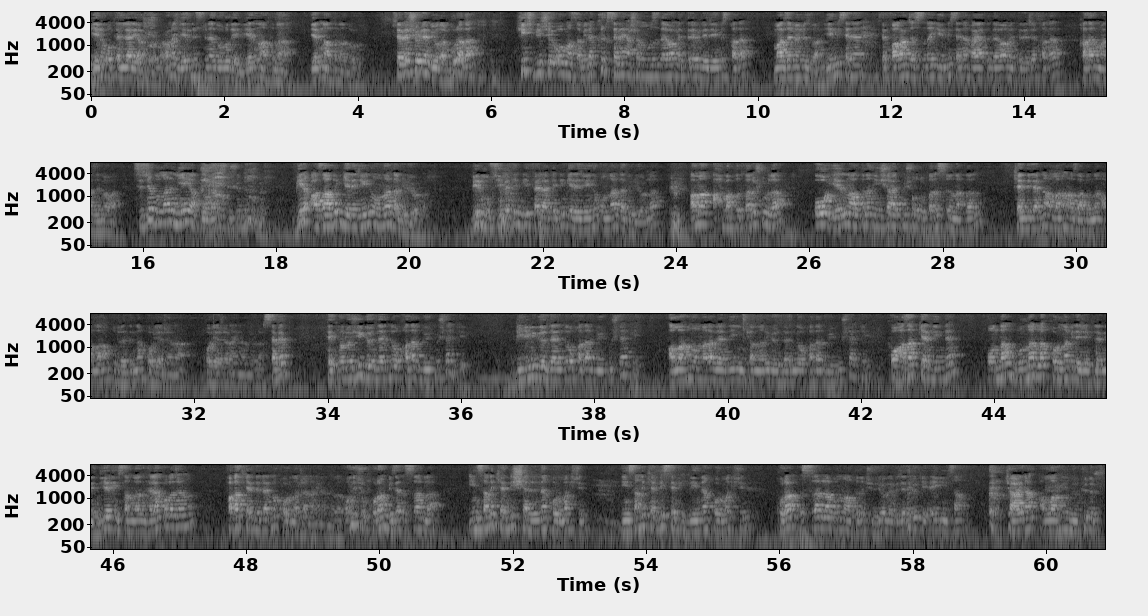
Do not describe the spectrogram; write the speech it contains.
yeni oteller yapıyorlar ama yerin üstüne doğru değil, yerin altına, yerin altına doğru. İşte ve şöyle diyorlar, burada hiçbir şey olmasa bile 40 sene yaşamımızı devam ettirebileceğimiz kadar malzememiz var. 20 sene işte falancasında 20 sene hayatı devam ettirecek kadar kadar malzeme var. Sizce bunları niye yapıyorlar hiç düşündünüz mü? Bir azabın geleceğini onlar da biliyorlar. Bir musibetin, bir felaketin geleceğini onlar da biliyorlar. Ama ahmaklıkları şurada. O yerin altına inşa etmiş oldukları sığınakların kendilerini Allah'ın azabından, Allah'ın kudretinden koruyacağına, koruyacağına inanıyorlar. Sebep teknolojiyi gözlerinde o kadar büyütmüşler ki, bilimi gözlerinde o kadar büyütmüşler ki, Allah'ın onlara verdiği imkanları gözlerinde o kadar büyütmüşler ki, o azap geldiğinde ondan bunlarla korunabileceklerini, diğer insanların helak olacağını, fakat kendilerinin korunacağına inanıyorlar. Onun için Kur'an bize ısrarla insanı kendi şerrinden korumak için, insanı kendi sefihliğinden korumak için Kur'an ısrarla bunun altını çiziyor ve bize diyor ki ey insan kainat Allah'ın mülküdür.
